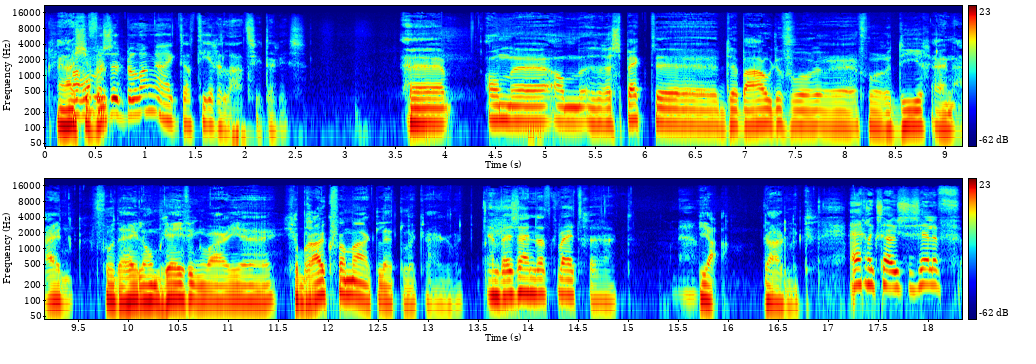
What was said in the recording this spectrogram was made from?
als je Waarom ver- is het belangrijk dat die relatie er is? Eh, om, eh, om respect eh, te behouden voor, eh, voor het dier... en eigenlijk voor de hele omgeving waar je gebruik van maakt, letterlijk eigenlijk. En wij zijn dat kwijtgeraakt. Ja, duidelijk. Eigenlijk zou je ze zelf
